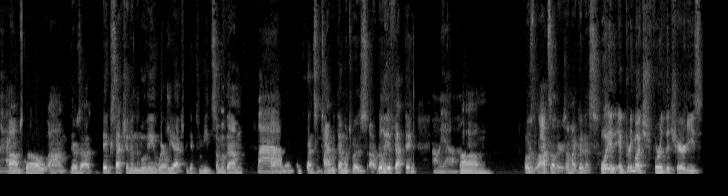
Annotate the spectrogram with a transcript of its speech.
Okay. Um, so um, there's a big section in the movie where we actually get to meet some of them. Wow. Um, and, and, spend some time with them, which was uh, really affecting. Oh yeah. Um, there's lots others. Oh my goodness. Well, and, and pretty much for the charities,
